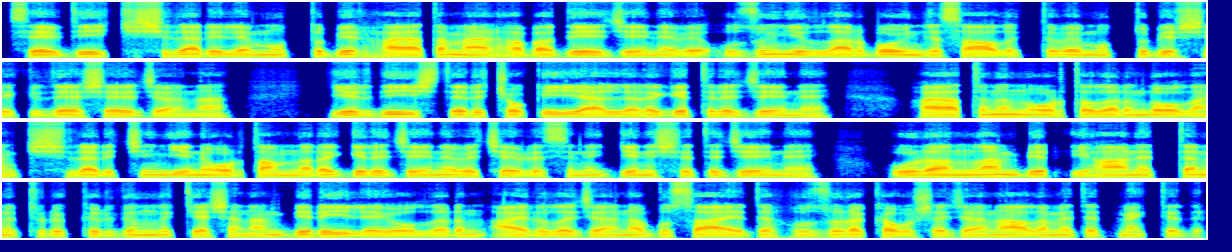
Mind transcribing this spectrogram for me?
sevdiği kişiler ile mutlu bir hayata merhaba diyeceğine ve uzun yıllar boyunca sağlıklı ve mutlu bir şekilde yaşayacağına, girdiği işleri çok iyi yerlere getireceğine, hayatının ortalarında olan kişiler için yeni ortamlara gireceğine ve çevresini genişleteceğine, uğranılan bir ihanetten ötürü kırgınlık yaşanan biriyle yolların ayrılacağına bu sayede huzura kavuşacağına alamet etmektedir.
